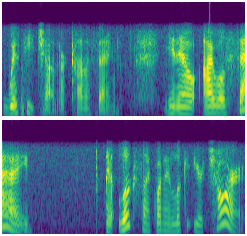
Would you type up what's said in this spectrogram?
with each other, kind of thing. You know, I will say, it looks like when I look at your chart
